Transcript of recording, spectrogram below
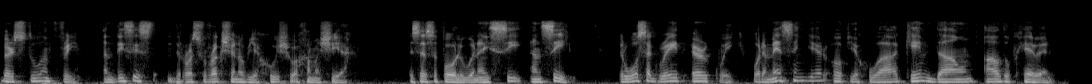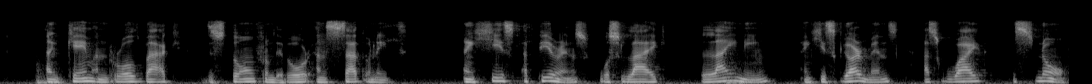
Verse 2 and 3. And this is the resurrection of Yahushua HaMashiach. It says the following When I see and see, there was a great earthquake, for a messenger of Yahuwah came down out of heaven and came and rolled back the stone from the door and sat on it. And his appearance was like lightning, and his garments as white snow.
